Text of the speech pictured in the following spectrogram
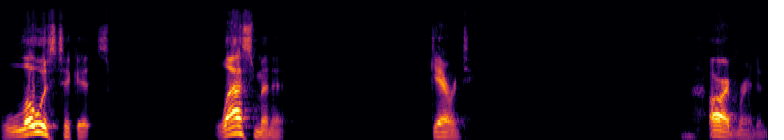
Lowest tickets, last minute, guaranteed. All right, Branden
